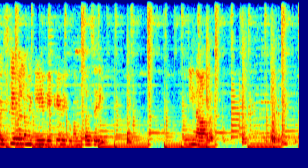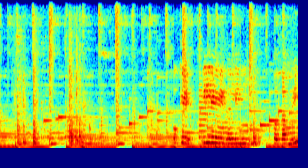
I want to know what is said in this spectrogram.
ವೆಜಿಟೇಬಲ್ ನಮಗೆ ಬೇಕೇ ಬೇಕು ಕಂಪಲ್ಸರಿ ಪುದೀನ. ಓಕೆ ಇಲ್ಲಿ ಇದರಲ್ಲಿ ಕೊತ್ತಂಬರಿ.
